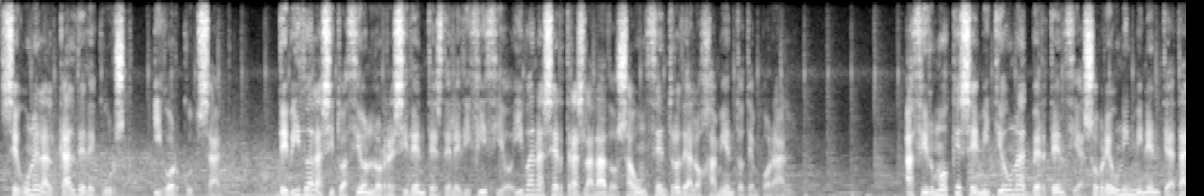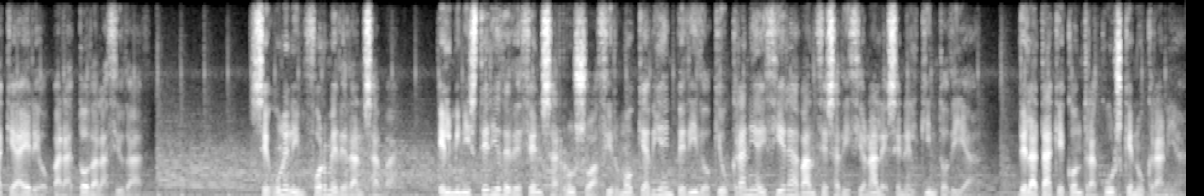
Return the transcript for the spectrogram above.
Según el alcalde de Kursk, Igor Kutsak, debido a la situación los residentes del edificio iban a ser trasladados a un centro de alojamiento temporal afirmó que se emitió una advertencia sobre un inminente ataque aéreo para toda la ciudad. Según el informe de Dan el Ministerio de Defensa ruso afirmó que había impedido que Ucrania hiciera avances adicionales en el quinto día del ataque contra Kursk en Ucrania.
